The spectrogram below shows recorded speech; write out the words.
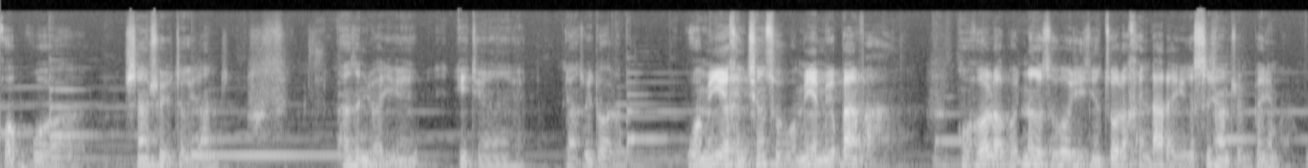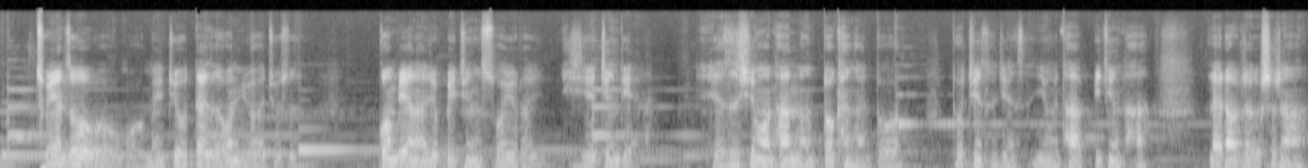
活不过三岁这个样子，但是女儿已经已经两岁多了，我们也很清楚，我们也没有办法。我和老婆那个时候已经做了很大的一个思想准备嘛。出院之后，我我们就带着我女儿就是逛遍了就北京所有的一些景点，也是希望她能多看看，多多见识见识，因为她毕竟她来到这个世上。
